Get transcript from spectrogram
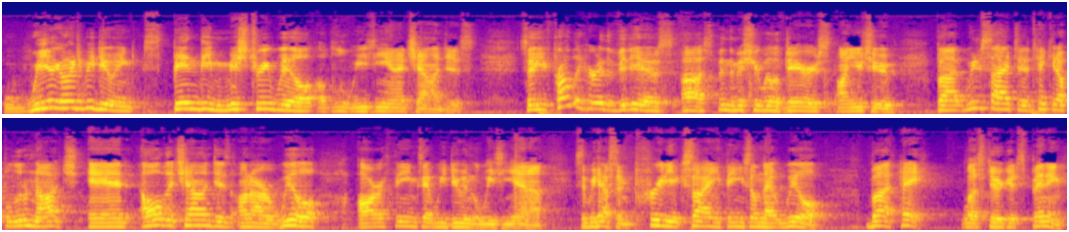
We are going to be doing Spin the Mystery Wheel of Louisiana Challenges. So you've probably heard of the videos, uh, Spin the Mystery Wheel of Dares on YouTube, but we decided to take it up a little notch and all the challenges on our wheel are things that we do in Louisiana. So we have some pretty exciting things on that wheel. But hey, let's go get spinning.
